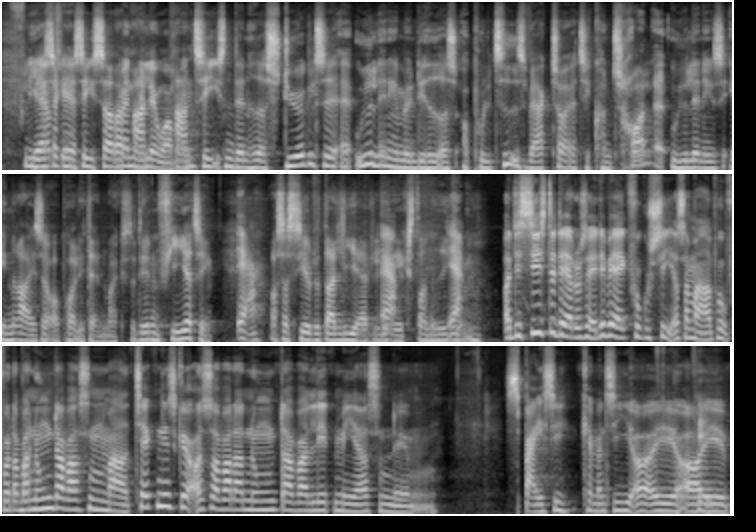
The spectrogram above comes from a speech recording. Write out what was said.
flere Ja, så kan jeg se, så er der par- parentesen, den hedder styrkelse af udlændingemyndigheders og politiets værktøjer til kontrol af udlændingens indrejse og ophold i Danmark. Så det er den fjerde ting. Ja, Og så siger du, der lige er lidt Ja. ekstra ned ja. igennem. Og det sidste der, du sagde, det vil jeg ikke fokusere så meget på, for der var nogen, der var sådan meget tekniske, og så var der nogen, der var lidt mere sådan øhm, spicy, kan man sige. Og, øh, og, Okay. øh,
